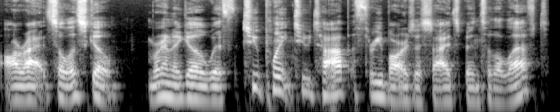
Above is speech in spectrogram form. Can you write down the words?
All right, so let's go. We're going to go with 2.2 top, 3 bars of side spin to the left.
